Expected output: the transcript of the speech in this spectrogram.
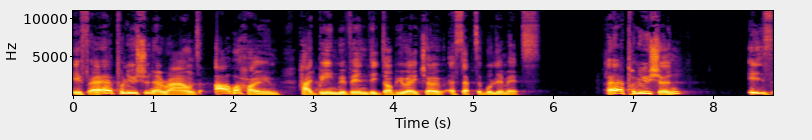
if air pollution around our home had been within the WHO acceptable limits. Air pollution is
